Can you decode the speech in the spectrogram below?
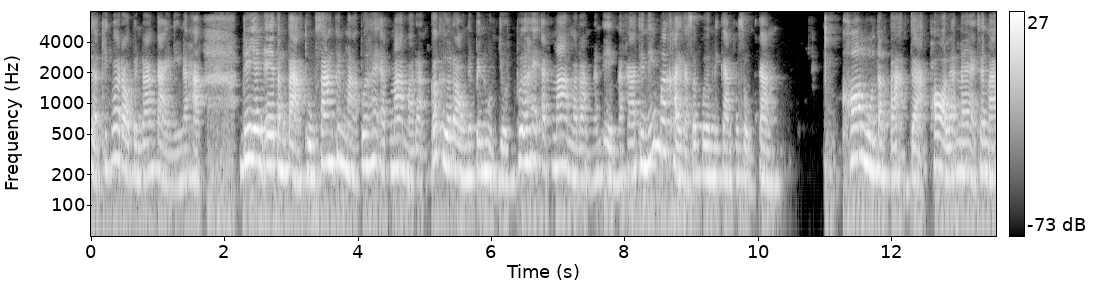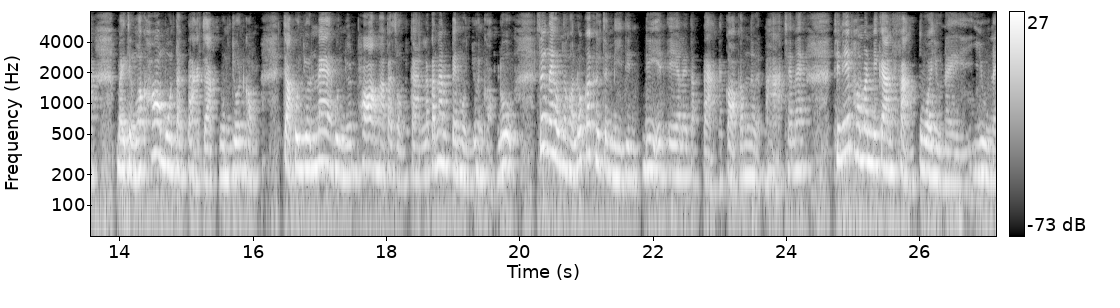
อย่าคิดว่าเราเป็นร่างกายนี้นะคะ DNA ต่างๆ ถูกสร้างขึ้นมาเพื่อให้แอดมามารัน ก็คือเราเนี่ยเป็นหุ่นยนต์เพื่อให้แอดมามารันนั่นเองนะคะ ทีนี้เมื่อไข่กับสเปิร์มมีการผสมกัน ข้อมูลต่างๆ จากพ่อและแม่ใช่ไหมหมายถึงว่าข้อมูลต่างๆ จากหุ่นยนต์ของจากหุ่นยนต์แม่หุ่นยนต์พ่อมาผสมกัน แล้วก็นั่นเป็นหุ่นยนต์ของลูก ซึ่งในหุ่นยนต์ของลูกก็คือจะมี DNA อะไรต่างๆก่อกำเนิดมาใช่ไหมทีนี้พอมันมีการฝังตัวอยู่ในอยู่ใน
